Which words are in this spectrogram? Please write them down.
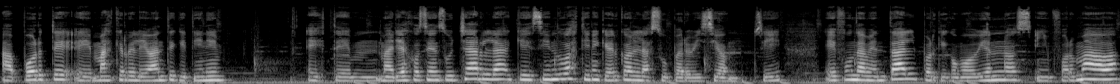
aporte eh, más que relevante que tiene este, María José en su charla, que sin dudas tiene que ver con la supervisión. ¿sí? Es fundamental porque, como bien nos informaba,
